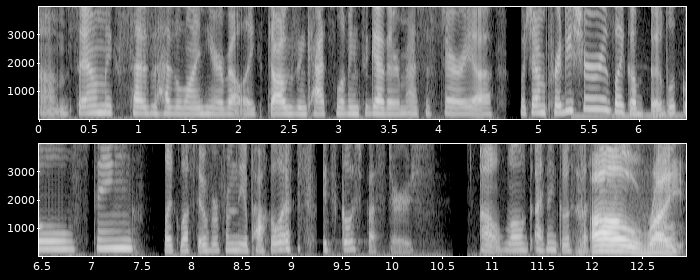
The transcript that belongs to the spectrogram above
Um, Sam says has a line here about like dogs and cats living together, mass hysteria, which I'm pretty sure is like a biblical thing, like left over from the apocalypse. It's Ghostbusters. Oh well, I think Ghostbusters. Oh, is still- right.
